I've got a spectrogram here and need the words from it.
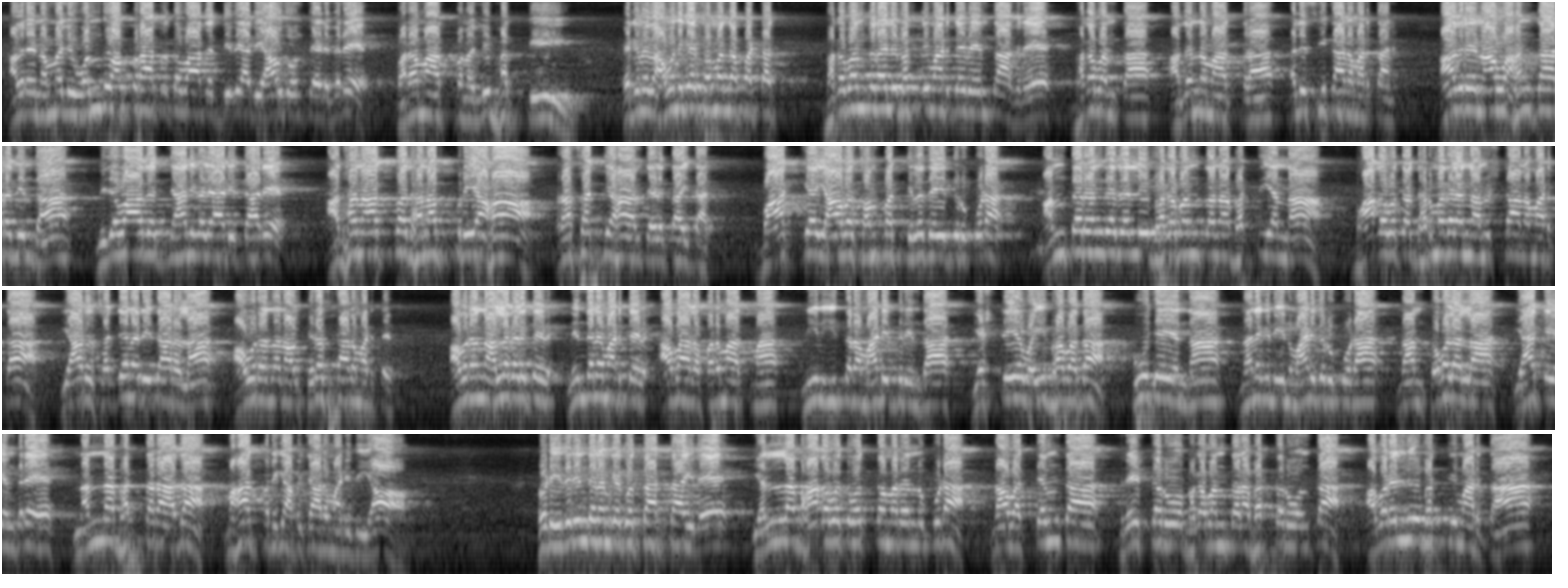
ಆದರೆ ನಮ್ಮಲ್ಲಿ ಒಂದು ಅಪ್ರಾಕೃತವಾದದ್ದಿದೆ, ಅದು ಯಾವುದು ಅಂತ ಹೇಳಿದರೆ ಪರಮಾತ್ಮನಲ್ಲಿ ಭಕ್ತಿ. ಯಾಕಂದ್ರೆ ಅವನಿಗೆ ಸಂಬಂಧಪಟ್ಟ ಭಗವಂತನಲ್ಲಿ ಭಕ್ತಿ ಮಾಡ್ತೇವೆ ಅಂತ ಆದ್ರೆ ಭಗವಂತ ಅದನ್ನ ಮಾತ್ರ ಅಲ್ಲಿ ಸ್ವೀಕಾರ ಮಾಡ್ತಾನೆ. ಆದರೆ ನಾವು ಅಹಂಕಾರದಿಂದ ನಿಜವಾದ ಜ್ಞಾನಿಗಳು ಯಾರಿದ್ದಾರೆ ಅಧನಾತ್ಮ ಧನಪ್ರಿಯ, ರಸಜ್ಞ ಅಂತ ಹೇಳ್ತಾ ಇದ್ದಾರೆ. ವಾಕ್ಯ ಯಾವ ಸಂಪತ್ತಿಲ್ಲದೆ ಇದ್ದರೂ ಕೂಡ ಅಂತರಂಗದಲ್ಲಿ ಭಗವಂತನ ಭಕ್ತಿಯನ್ನ, ಭಾಗವತ ಧರ್ಮಗಳನ್ನ ಅನುಷ್ಠಾನ ಮಾಡ್ತಾ ಯಾರು ಸಜ್ಜನರಿದ್ದಾರಲ್ಲ, ಅವರನ್ನು ನಾವು ತಿರಸ್ಕಾರ ಮಾಡ್ತೇವೆ. ಅವರನ್ನು ಅಲ್ಲಗಳಿತೇವೆ ನಿಂದನೆ ಮಾಡ್ತೇವೆ. ಆವಾಗ ಪರಮಾತ್ಮ, ನೀನು ಈ ತರ ಮಾಡಿದ್ರಿಂದ ಎಷ್ಟೇ ವೈಭವದ ಪೂಜೆಯನ್ನ ನನಗೆ ನೀನು ಮಾಡಿದರೂ ಕೂಡ ನಾನು ತಗೊಳ್ಳಲ್ಲ ಯಾಕೆ ಅಂದ್ರೆ ನನ್ನ ಭಕ್ತರಾದ ಮಹಾತ್ಮರಿಗೆ ಅಪಚಾರ ಮಾಡಿದೀಯಾ? ನೋಡಿ, ಇದರಿಂದ ನಮಗೆ ಗೊತ್ತಾಗ್ತಾ ಇದೆ, ಎಲ್ಲ ಭಾಗವತೋತ್ತಮರನ್ನು ಕೂಡ ನಾವು ಅತ್ಯಂತ ಶ್ರೇಷ್ಠರು, ಭಗವಂತನ ಭಕ್ತರು ಅಂತ ಅವರಲ್ಲಿಯೂ ಭಕ್ತಿ ಮಾಡ್ತಾ,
